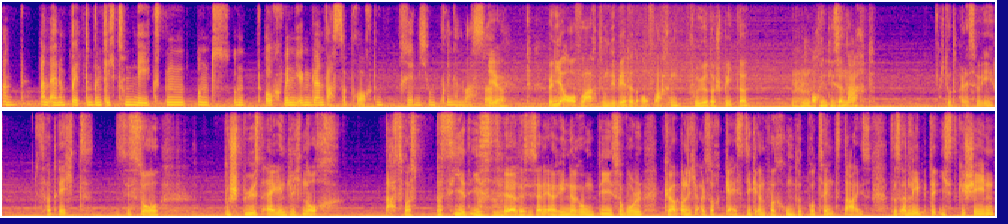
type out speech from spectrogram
an, an einem Bett und dann gehe ich zum nächsten und, und auch wenn irgendwer ein Wasser braucht, dann renne ich und bringe ein Wasser. Ja. Wenn ihr aufwacht, und ihr werdet aufwachen, früher oder später, Mhm. auch in dieser Nacht, es tut alles weh. Es hat echt, es ist so, du spürst eigentlich noch das, was passiert ist. Mhm. Ja, das ist eine Erinnerung, die sowohl körperlich als auch geistig einfach 100% da ist. Das Erlebte ist geschehen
